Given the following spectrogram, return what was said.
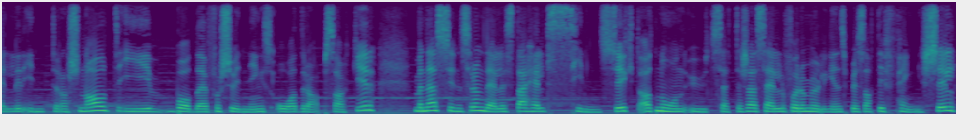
eller internasjonalt, i både forsvinnings- og drapssaker, men jeg syns fremdeles det er helt sinnssykt at noen utsetter seg selv for å muligens bli satt i fengsel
